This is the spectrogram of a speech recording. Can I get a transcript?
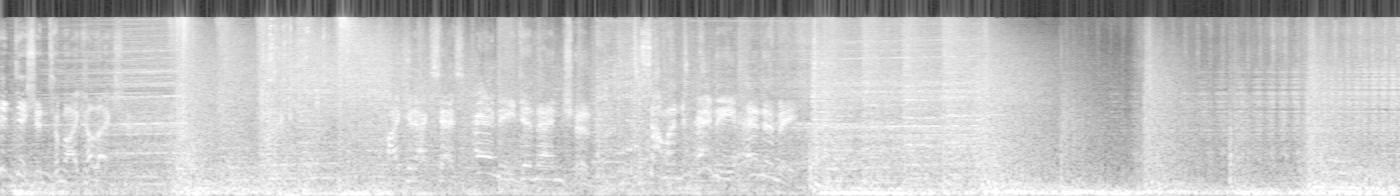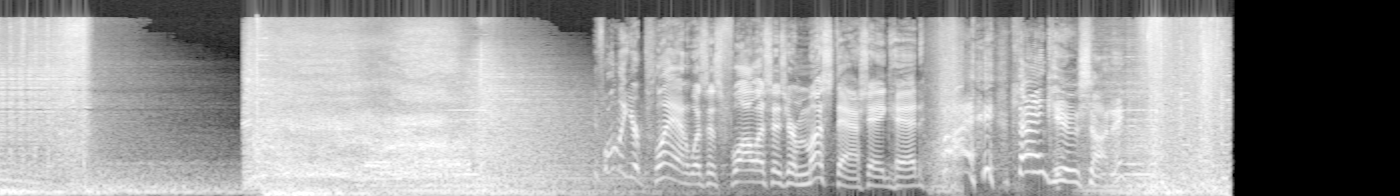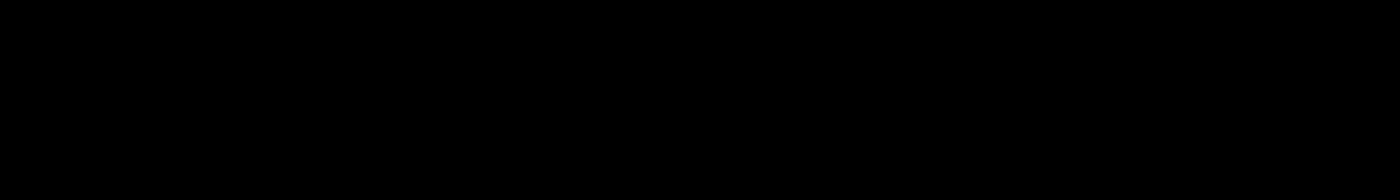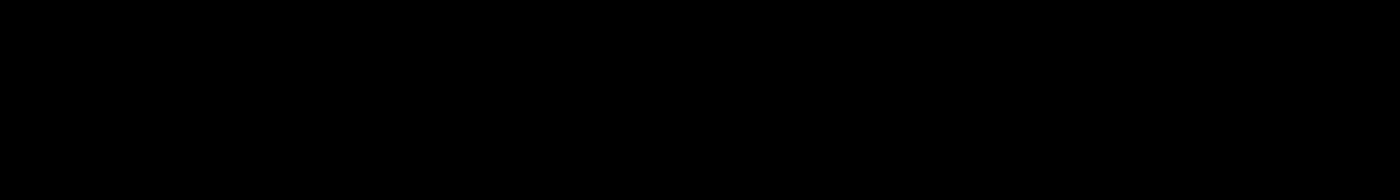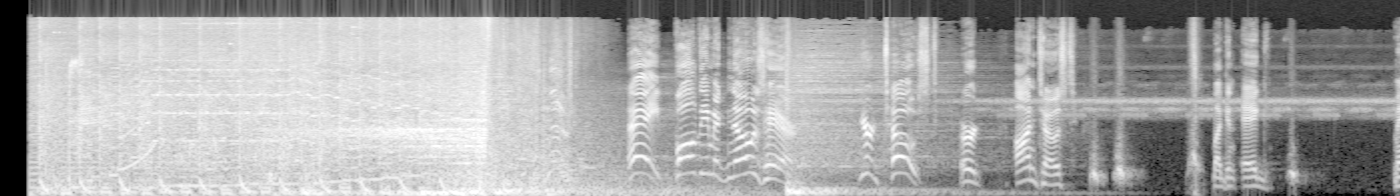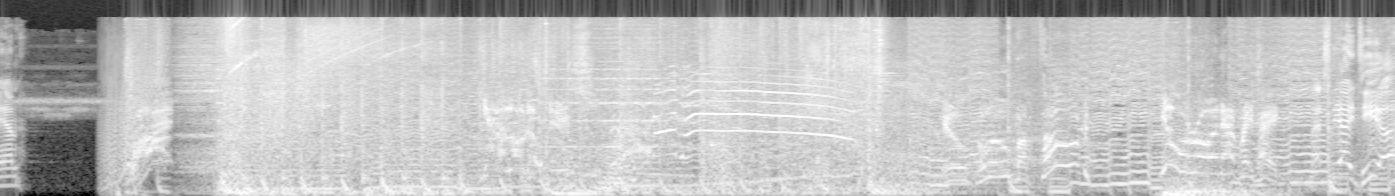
addition to my collection. I can access any dimension, summon any enemy. If only your plan was as flawless as your mustache, Egghead. Hi! thank you, Sonic. Baldy McNosehair! You're toast! Or on toast. Like an egg. Man. What? Get a load of this! You blue buffoon! You'll ruin everything! That's the idea.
